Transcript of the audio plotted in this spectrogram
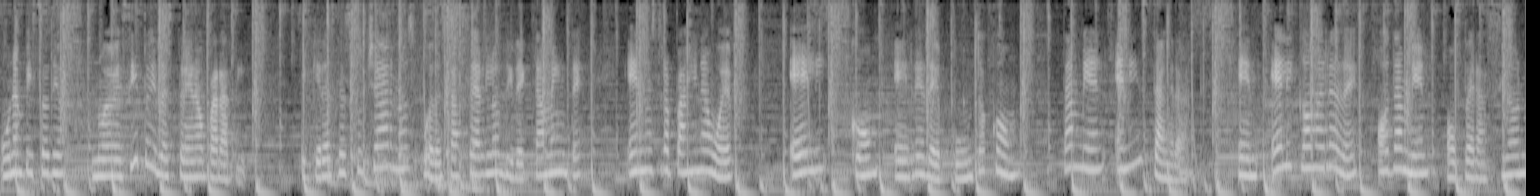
Un episodio nuevecito y de estreno para ti. Si quieres escucharnos, puedes hacerlo directamente en nuestra página web elicomrd.com, también en Instagram en Elicom.rd o también Operación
